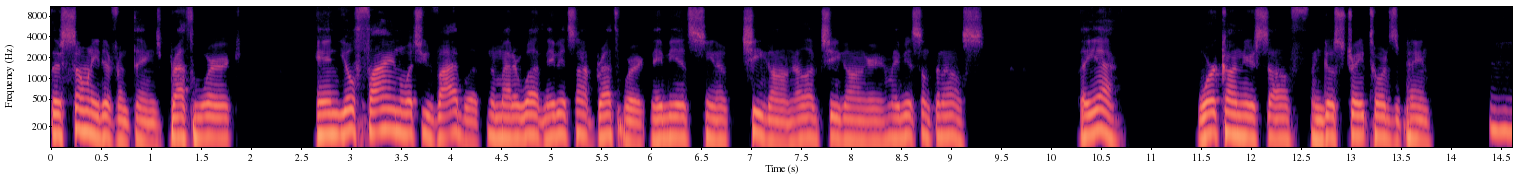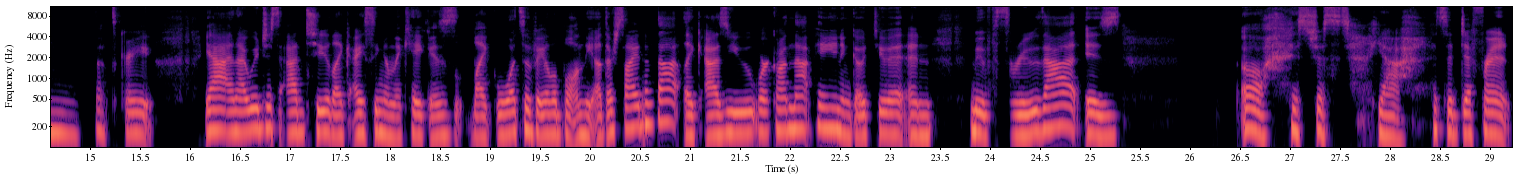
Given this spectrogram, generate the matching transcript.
there's so many different things, breath work, and you'll find what you vibe with no matter what. Maybe it's not breath work. Maybe it's, you know, Qigong. I love Qigong, or maybe it's something else. But yeah, work on yourself and go straight towards the pain. Mm, that's great. Yeah. And I would just add to like icing on the cake is like what's available on the other side of that. Like as you work on that pain and go to it and move through that is, oh, it's just, yeah, it's a different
